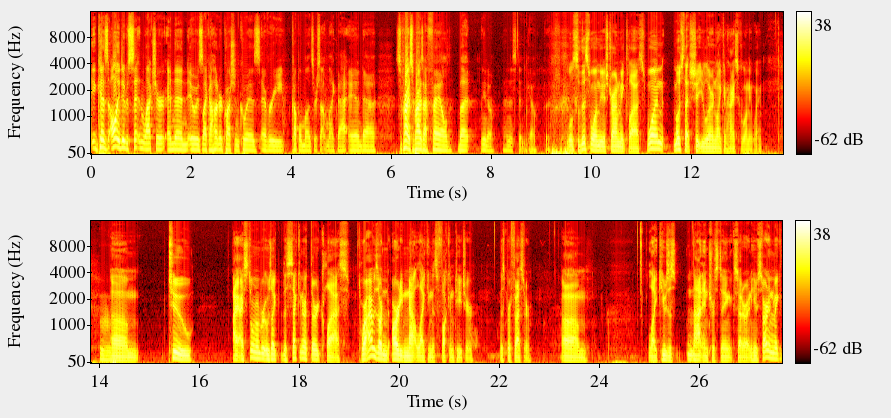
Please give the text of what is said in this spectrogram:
because all he did was sit and lecture, and then it was like a hundred question quiz every couple months or something like that. And uh, surprise, surprise, I failed. But you know, I just didn't go. Well, so this one, the astronomy class, one, most of that shit you learn like in high school anyway. Um, two, I, I still remember it was like the second or third class where I was already not liking this fucking teacher, this professor. Um, like he was just not interesting, etc. And he was starting to make,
